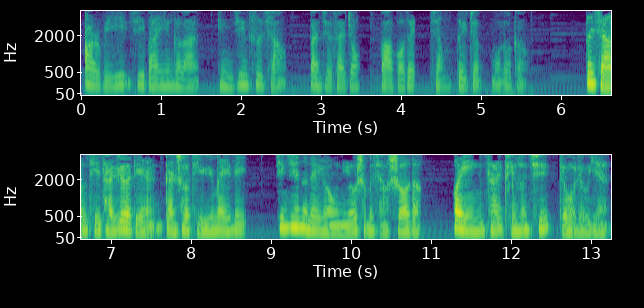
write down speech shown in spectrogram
二比一击败英格兰，挺进四强。半决赛中，法国队将对阵摩洛哥。分享体坛热点，感受体育魅力。今天的内容你有什么想说的？欢迎在评论区给我留言。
